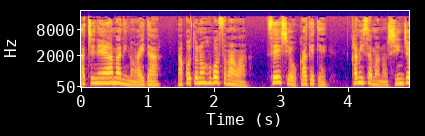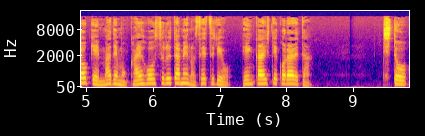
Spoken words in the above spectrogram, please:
8年余りの間誠の父母様は生死をかけて神様の新条件までも解放するための摂理を展開してこられた。血と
